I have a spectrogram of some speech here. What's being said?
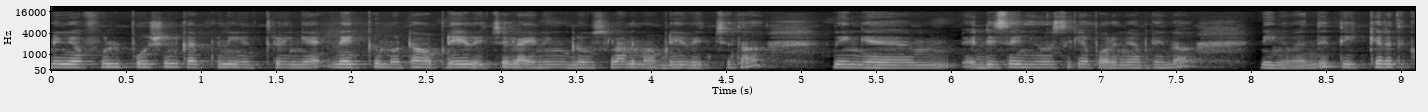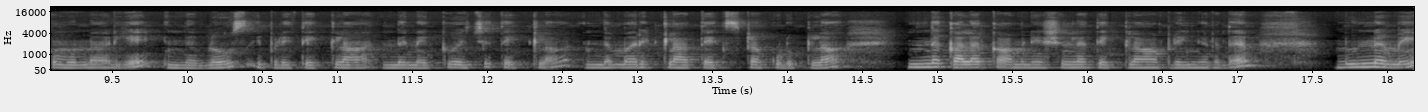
நீங்கள் ஃபுல் போர்ஷன் கட் பண்ணி எடுத்துருவீங்க. நெக்கு மட்டும் அப்படியே வச்சு லைனிங் ப்ளவுஸ்லாம் நம்ம அப்படியே வச்சு தான் நீங்கள் டிசைன் யோசிக்க போகிறீங்க அப்படின்னா நீங்கள் வந்து தைக்கிறதுக்கு முன்னாடியே இந்த ப்ளவுஸ் இப்படி தைக்கலாம் இந்த நெக் வச்சு தைக்கலாம் இந்த மாதிரி கிளாத் எக்ஸ்ட்ரா கொடுக்கலாம். இந்த கலர் காம்பினேஷனில் தைக்கலாம் அப்படிங்கிறத முன்னமே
